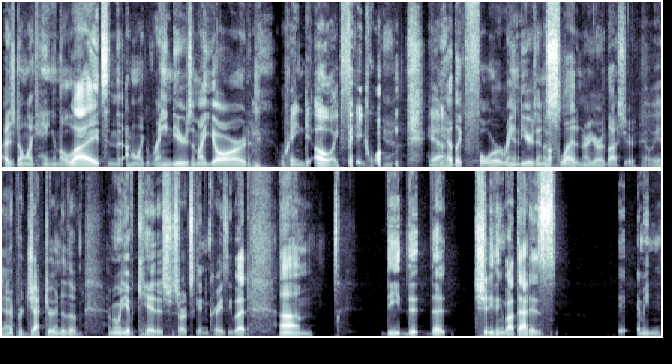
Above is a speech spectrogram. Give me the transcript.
I just don't like hanging the lights, and I don't like reindeers in my yard. Reindeer. Oh, like fake one. Yeah. We had like four reindeers and a sled in our yard last year. Oh yeah. and a projector into the. I mean, when you have a kid, it just starts getting crazy. But um, the the the shitty thing about that is, I mean,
